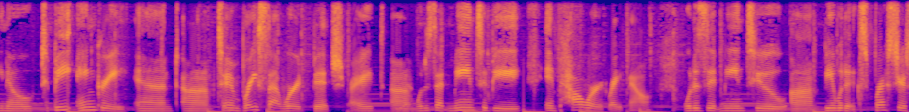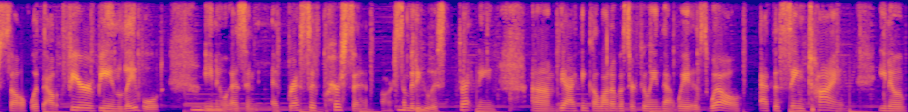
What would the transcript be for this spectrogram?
you know, to be angry and um, to embrace that word bitch, right? Um, yeah. What does that mean to be empowered right now? What does it mean to um, be able to express yourself without fear of being labeled, mm-hmm. you know, as an aggressive person or somebody mm-hmm. who is threatening? Um, yeah, I think a lot of us are feeling that way as well. At the same time, time. You know,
